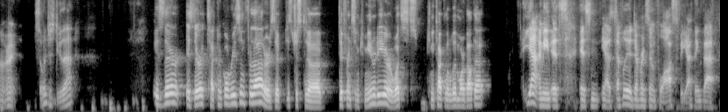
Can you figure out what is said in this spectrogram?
All right. Someone just do that. Is there is there a technical reason for that, or is it it's just a difference in community, or what's? Can you talk a little bit more about that? Yeah, I mean it's it's yeah it's definitely a difference in philosophy. I think that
